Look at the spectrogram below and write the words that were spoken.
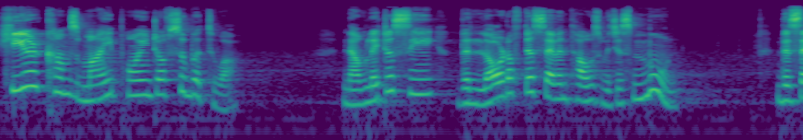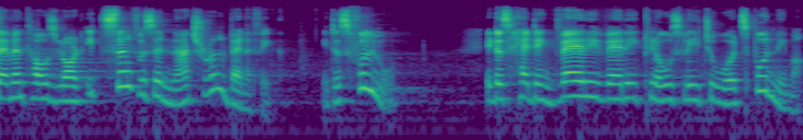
Here comes my point of Subhatva. Now let us see the Lord of the seventh house, which is Moon. The seventh house Lord itself is a natural benefic. It is full moon. It is heading very, very closely towards Purnima.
